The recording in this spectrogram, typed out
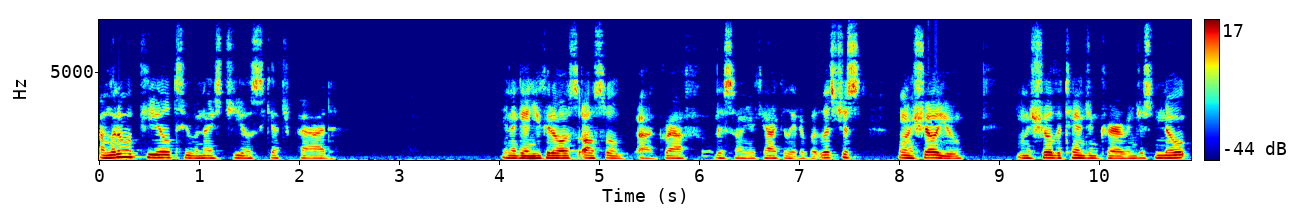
I'm going to appeal to a nice Geo Sketchpad. And again, you could also, also uh, graph this on your calculator, but let's just, I want to show you, I'm going to show the tangent curve and just note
